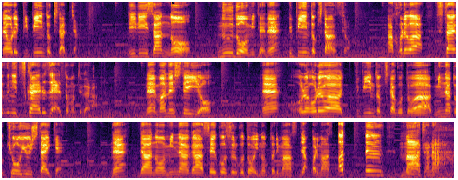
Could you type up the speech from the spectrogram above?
ね、俺ピピンと来たっちゃん。リリーさんのヌードを見てね、ピピンと来たんですよ。あ、これはスタイフに使えるぜと思ってから。ね、真似していいよ。ね。俺、俺はピピンと来たことはみんなと共有したいけん。ね。じゃあ、あの、みんなが成功することを祈っております。じゃあ、終わります。あっ、うん、またな。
